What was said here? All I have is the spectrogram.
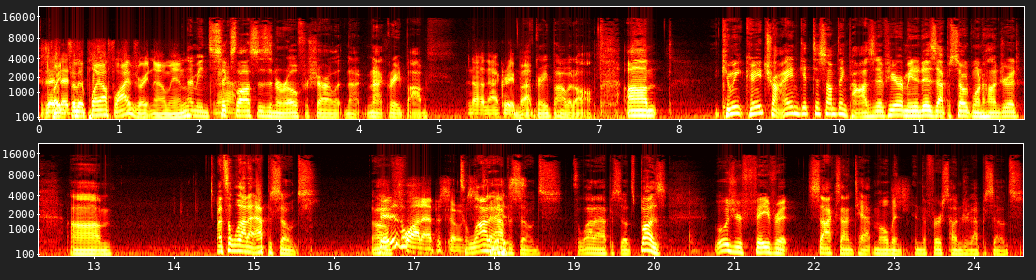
'Cause that- Fight that- for their playoff lives right now, man. I mean, six Yeah. losses in a row for Charlotte. Not not great, Bob. no, not great, Not Bob. great, Bob, at all. Um, can we can we try and get to something positive here? I mean, it is episode 100. Um, that's a lot of episodes. of- It is a lot of episodes. It's a lot of It is. episodes. It's a lot of episodes. Buzz, what was your favorite Socks on Tap moment in the first hundred episodes?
